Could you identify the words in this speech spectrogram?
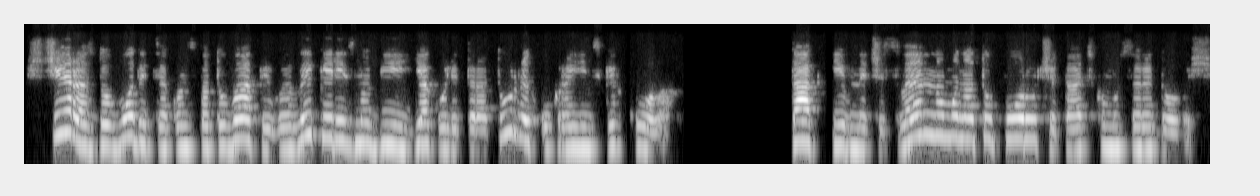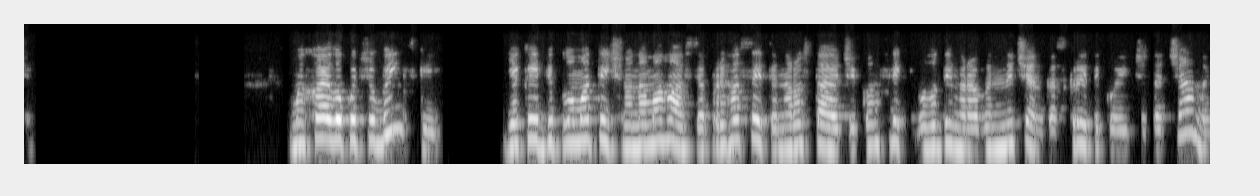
Ще раз доводиться констатувати великий різнобій як у літературних українських колах, так і в нечисленному на ту пору читацькому середовищі. Михайло Коцюбинський, який дипломатично намагався пригасити наростаючий конфлікт Володимира Винниченка з критикою і читачами,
